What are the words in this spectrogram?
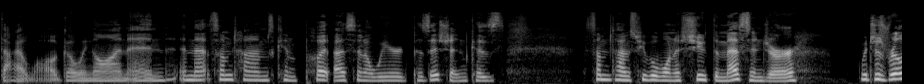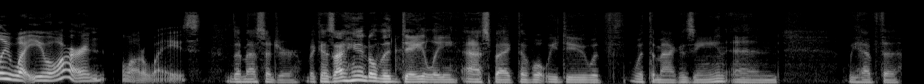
dialogue going on and and that sometimes can put us in a weird position cuz sometimes people want to shoot the messenger, which is really what you are in a lot of ways. The messenger, because I handle the daily aspect of what we do with, with the magazine, and we have the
